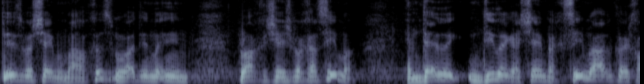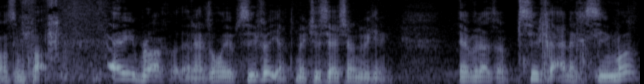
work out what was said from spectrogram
this is Hashem malchus who had in bracha sheish b'chasima. And dileg Hashem b'chasima have klei chasam klal any bracha that has only a psicha you have to make sure Hashem in the beginning. If it has a psicha and a chasima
